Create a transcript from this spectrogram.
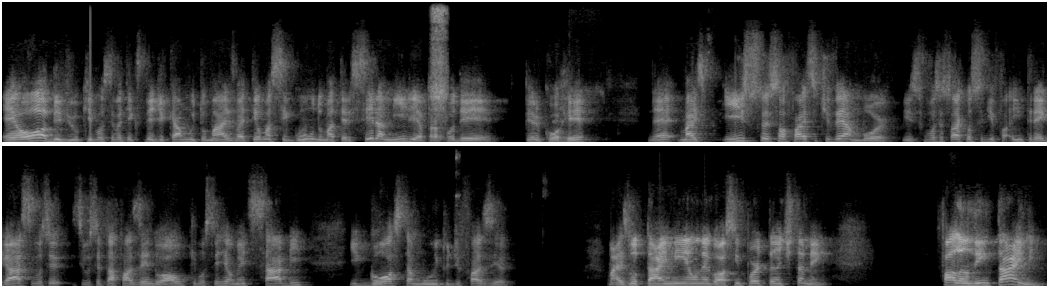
é óbvio que você vai ter que se dedicar muito mais, vai ter uma segunda, uma terceira milha para poder percorrer, né? Mas isso você só faz se tiver amor. Isso você só vai conseguir entregar se você se você está fazendo algo que você realmente sabe e gosta muito de fazer. Mas o timing é um negócio importante também. Falando em timing,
